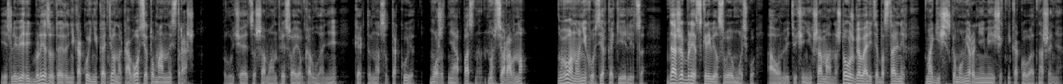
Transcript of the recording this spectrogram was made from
Если верить Блезу, то это никакой не котенок, а вовсе туманный страж. Получается, шаман при своем камлании — как-то нас атакует. Может, не опасно, но все равно. Вон у них у всех какие лица. Даже Блед скривил свою моську, а он ведь ученик шамана. Что уж говорить об остальных, к магическому миру не имеющих никакого отношения.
